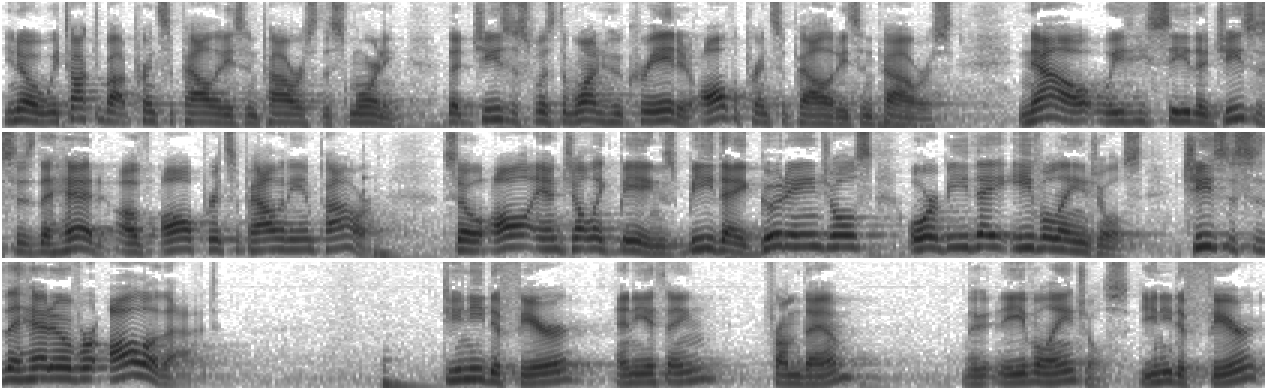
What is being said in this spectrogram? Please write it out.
You know, we talked about principalities and powers this morning, that Jesus was the one who created all the principalities and powers. Now we see that Jesus is the head of all principality and power. So, all angelic beings, be they good angels or be they evil angels, Jesus is the head over all of that. Do you need to fear anything from them? The, the evil angels. Do you need to fear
